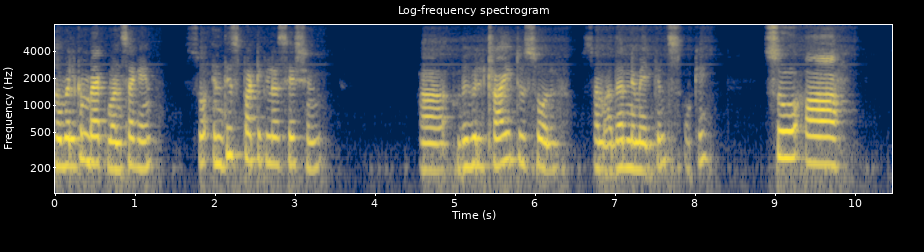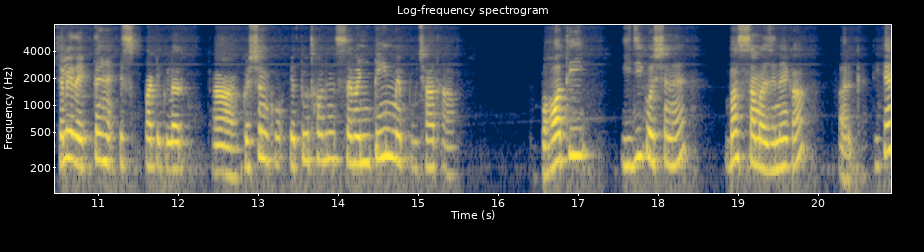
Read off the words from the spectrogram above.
So welcome back once again. So in this particular session, uh, we will try to solve some other numericals. Okay. So uh, चलिए देखते हैं इस पर्टिकुलर क्वेश्चन को ये 2017 में पूछा था बहुत ही इजी क्वेश्चन है बस समझने का फ़र्क है ठीक है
